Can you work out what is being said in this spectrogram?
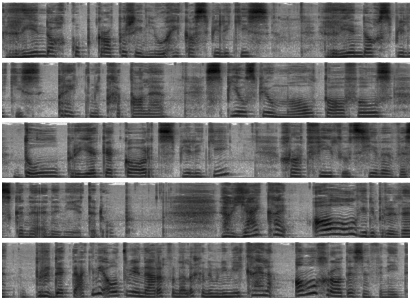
reendag kopkrappers en logika speletjies, reendag speletjies, pret met getalle, speel speel maaltafels, dolbreuke kaartspeletjie, graad 4 tot 7 wiskunde in 'n neutedop. Nou jy kry al hierdie produkte, ek het nie al 32 van hulle genoem nie, maar jy kry hulle almal gratis en verniet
